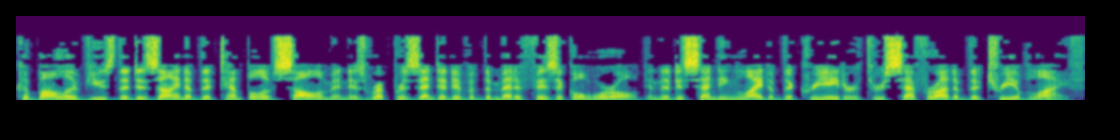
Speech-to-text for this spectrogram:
Kabbalah views the design of the Temple of Solomon as representative of the metaphysical world and the descending light of the Creator through Sephirot of the Tree of Life.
